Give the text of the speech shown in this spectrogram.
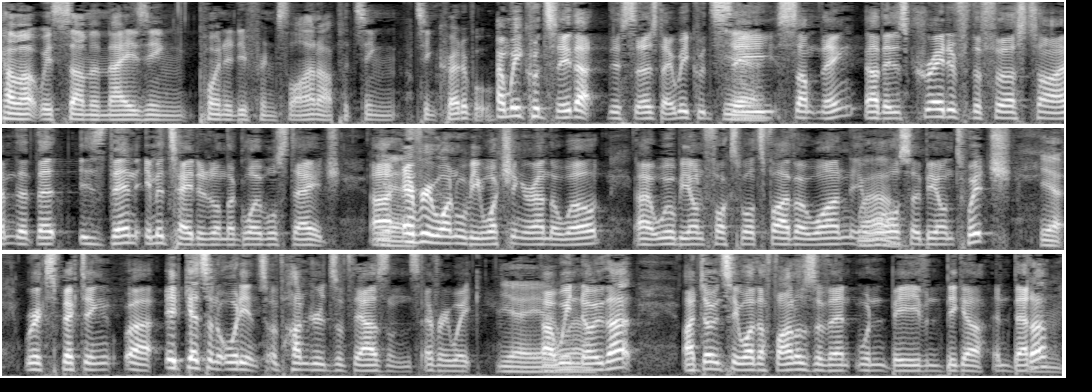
come up with some amazing point of difference lineup. It's in, it's incredible. And we could see that this Thursday. We could see Yeah. something uh, that is created for the first time that, that is then imitated on the global stage. Uh, Yeah. Everyone will be watching around the world. Uh, we'll be on Fox Sports 501. It will also be on Twitch. Yeah. We're expecting uh, it gets an audience of hundreds of thousands every week. Yeah, yeah, Uh, we wow. know that. I don't see why the finals event wouldn't be even bigger and better. Mm,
